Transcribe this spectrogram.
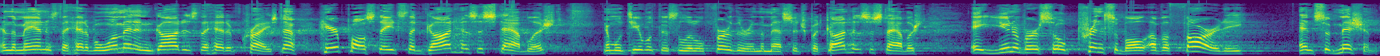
and the man is the head of a woman, and God is the head of Christ. Now, here Paul states that God has established, and we'll deal with this a little further in the message, but God has established a universal principle of authority and submission,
